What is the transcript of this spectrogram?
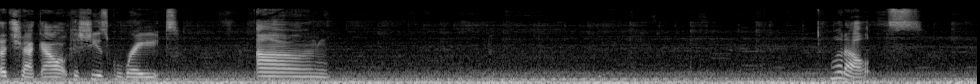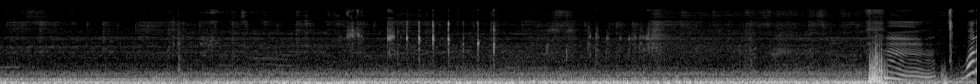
a check out because she's great. Um, what else? Hmm. What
